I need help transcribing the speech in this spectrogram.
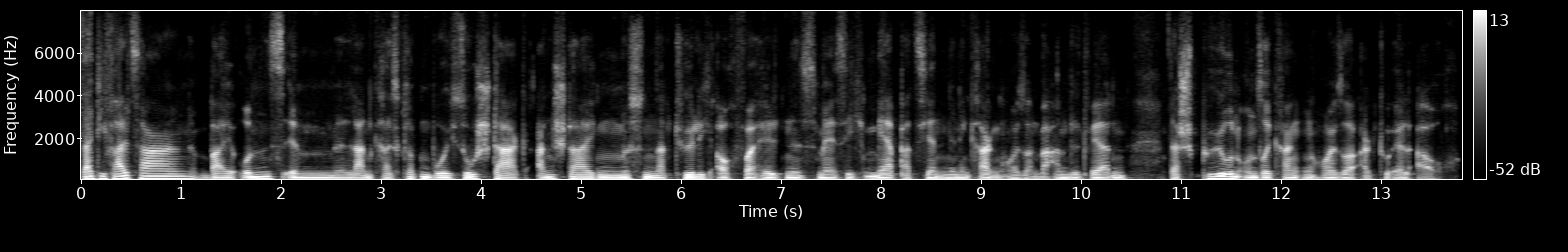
Seit die Fallzahlen bei uns im Landkreis Kloppenburg so stark ansteigen, müssen natürlich auch verhältnismäßig mehr Patienten in den Krankenhäusern behandelt werden. Das spüren unsere Krankenhäuser aktuell auch.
